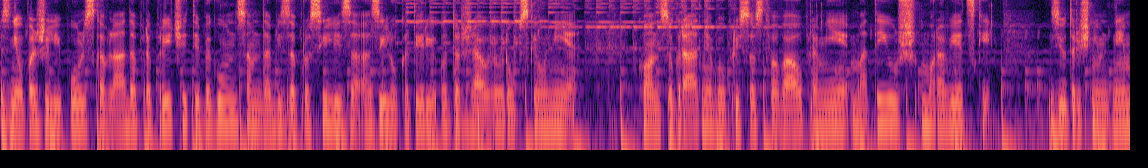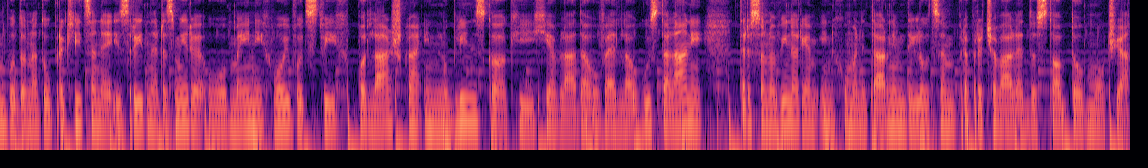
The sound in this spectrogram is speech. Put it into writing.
Z njo pa želi polska vlada preprečiti beguncem, da bi zaprosili za azil v kateri od držav Evropske unije. Koncu gradnje bo prisostoval premijer Mateusz Moravetski. Z jutrišnjim dnem bodo na to preklicane izredne razmere v obmejnih vojvodstvih Podlaška in Ljublinsko, ki jih je vlada uvedla avgusta lani, ter so novinarjem in humanitarnim delavcem preprečevale dostop do območja.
